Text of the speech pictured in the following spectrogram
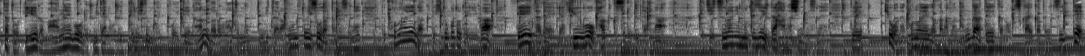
ータといえばマネーボールみたいなこと言ってる人も結構いてなんだろうなと思ってみたら本当にそうだったんですよね。でこの映画って一言で言えばデータで野球をハックするみたいな実話に基づいた話なんですね。で今日はねこの映画から学んだデータの使い方について、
